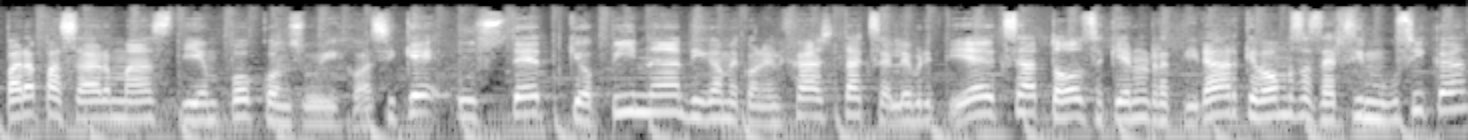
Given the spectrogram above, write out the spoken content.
para pasar más tiempo con su hijo. Así que, ¿usted qué opina? Dígame con el hashtag CelebrityExa. ¿Todos se quieren retirar? ¿Qué vamos a hacer sin música?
